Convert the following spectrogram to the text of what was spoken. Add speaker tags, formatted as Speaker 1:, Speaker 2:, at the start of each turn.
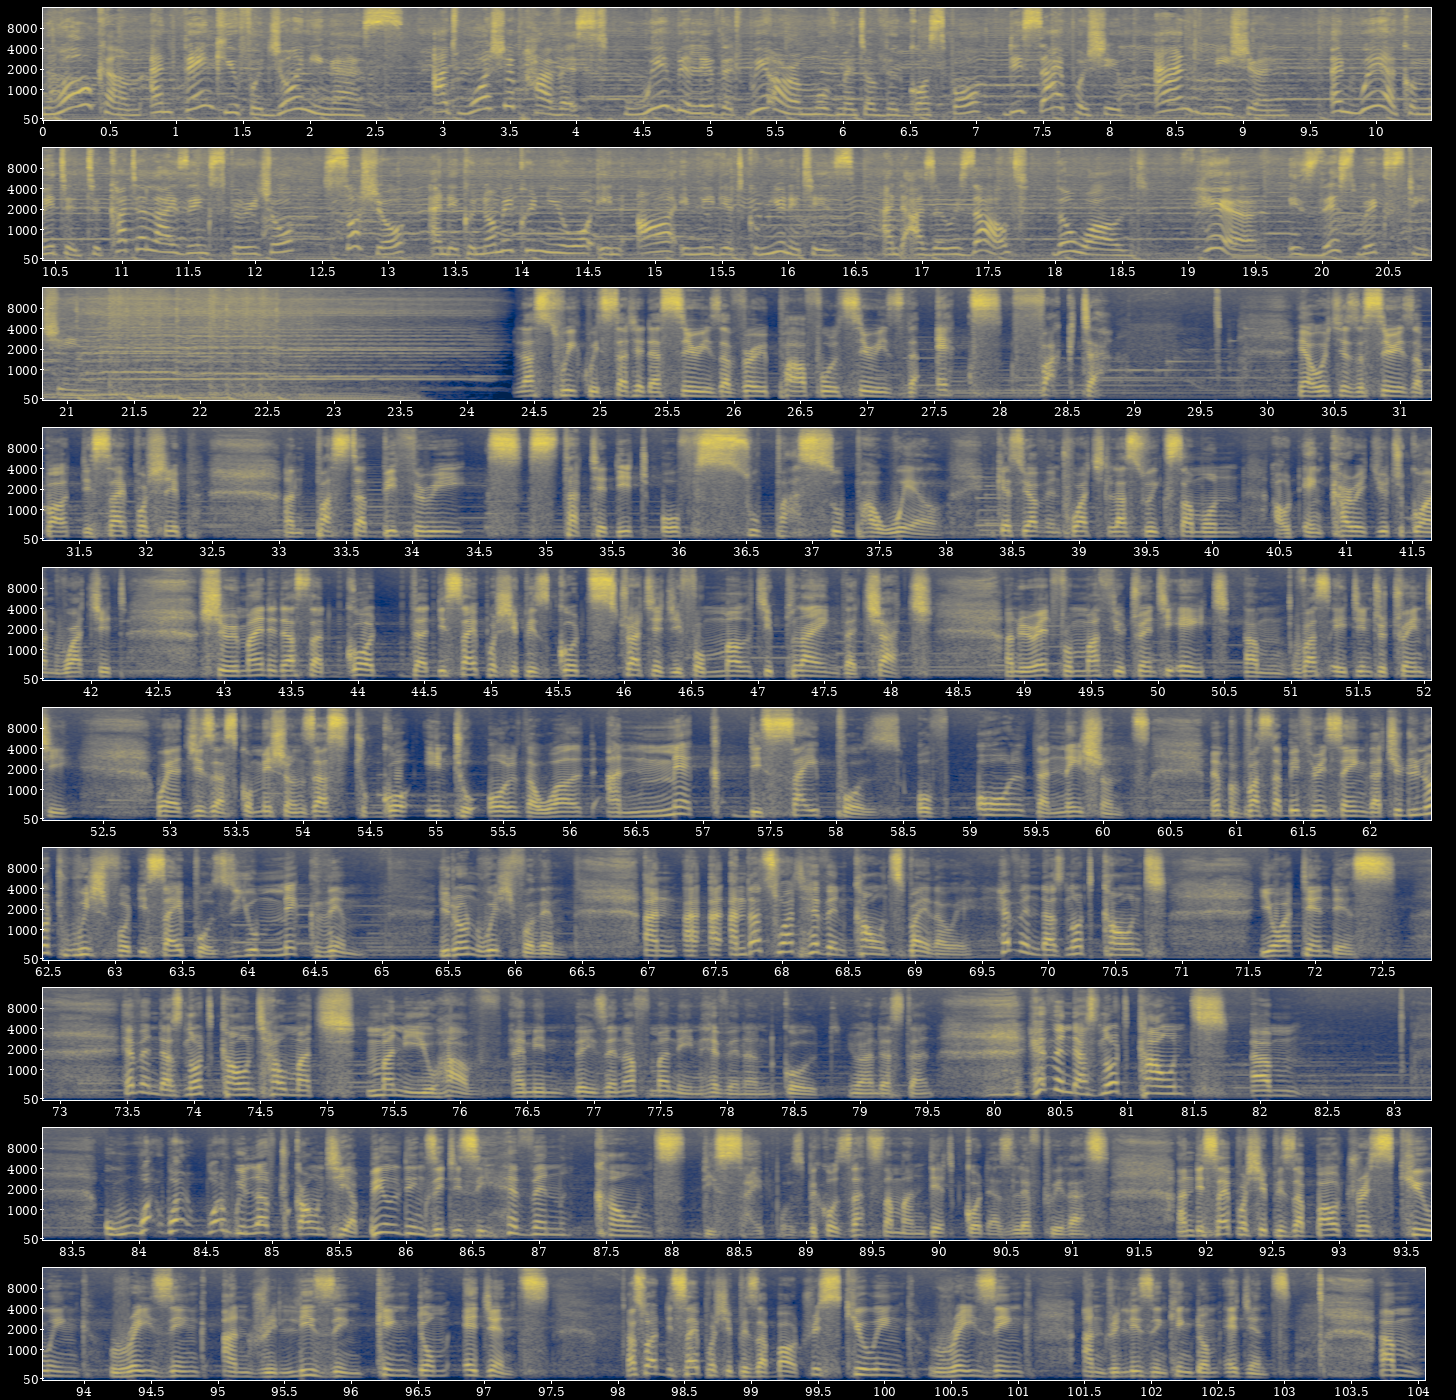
Speaker 1: Welcome and thank you for joining us. At Worship Harvest, we believe that we are a movement of the gospel, discipleship, and mission. And we are committed to catalyzing spiritual, social, and economic renewal in our immediate communities, and as a result, the world. Here is this week's teaching.
Speaker 2: Last week we started a series, a very powerful series, The X Factor. Yeah, which is a series about discipleship. And Pastor B3 s- started it off super, super well. In case you haven't watched last week's sermon, I would encourage you to go and watch it. She reminded us that God, that discipleship is God's strategy for multiplying the church. And we read from Matthew 28, um, verse 18 to 20, where Jesus commissions us to go into all the world and make disciples of all the nations. Remember, Pastor B3 saying that you do not wish for disciples, you make them. You don't wish for them. And, and, and that's what heaven counts, by the way. Heaven does not count your attendance. Heaven does not count how much money you have. I mean, there is enough money in heaven and gold. You understand? Heaven does not count um, what, what, what we love to count here buildings, etc. Heaven counts disciples because that's the mandate God has left with us. And discipleship is about rescuing, raising, and releasing kingdom agents. That's what discipleship is about rescuing, raising, and releasing kingdom agents. Um,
